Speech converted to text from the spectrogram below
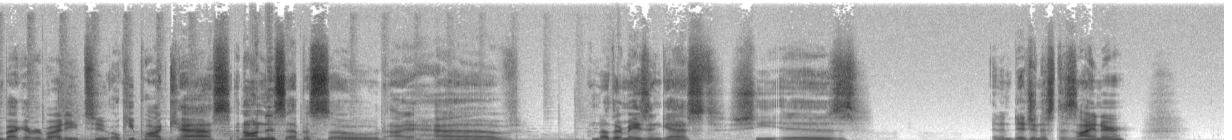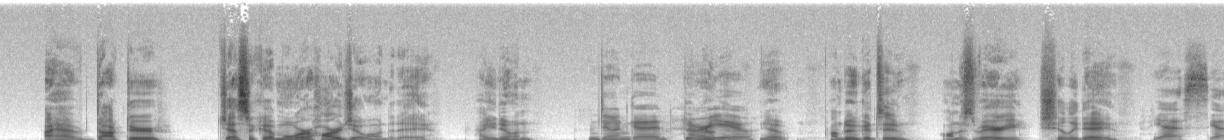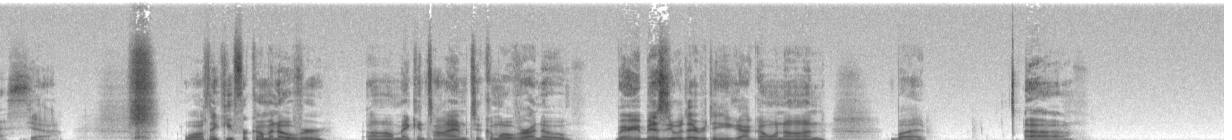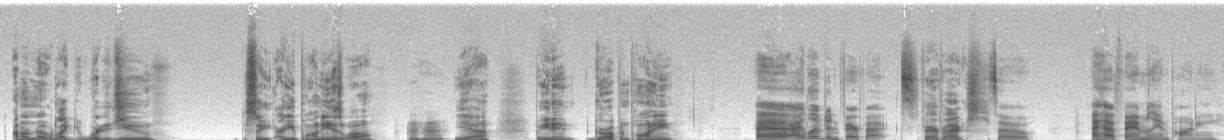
Welcome back, everybody, to Okie Podcast. And on this episode, I have another amazing guest. She is an indigenous designer. I have Dr. Jessica Moore Harjo on today. How you doing? I'm doing good. Doing How are you? good? Yep. I'm doing good too. On this very chilly day. Yes, yes. Yeah. Well, thank you for coming over, uh, making time to come over. I know very busy with everything you got going on, but uh, I don't know. Like, where did you? So, are you Pawnee as well? Mm-hmm. Yeah, but you didn't grow up in Pawnee, Uh, I lived in Fairfax, Fairfax. so I have family in Pawnee.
